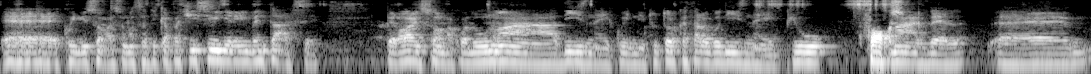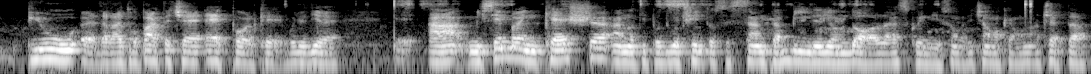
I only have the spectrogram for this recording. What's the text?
eh, quindi insomma sono stati capacissimi di reinventarsi. Però insomma quando uno ha Disney, quindi tutto il catalogo Disney più Fox. Marvel, eh, più eh, dall'altra parte c'è Apple che voglio dire ha, mi sembra in cash hanno tipo 260 billion dollars, quindi insomma diciamo che ha una certa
